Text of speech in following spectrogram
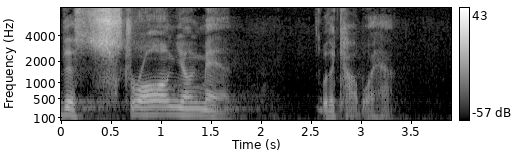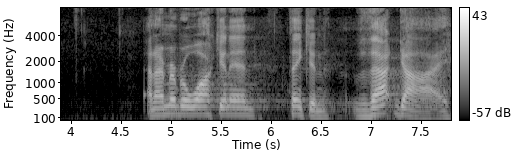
this strong young man with a cowboy hat. And I remember walking in thinking, that guy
